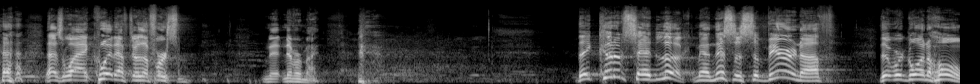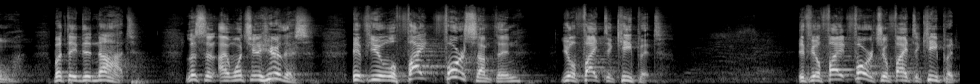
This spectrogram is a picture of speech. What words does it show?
That's why I quit after the first. Never mind. they could have said, Look, man, this is severe enough that we're going home, but they did not. Listen, I want you to hear this. If you will fight for something, you'll fight to keep it. If you'll fight for it, you'll fight to keep it.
